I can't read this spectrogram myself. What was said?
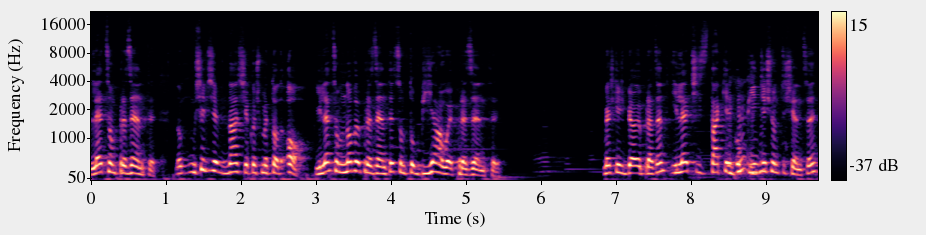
lecą prezenty. No musieliście znać jakąś metodę. O, i lecą nowe prezenty, są to białe prezenty. Miałeś jakiś biały prezent i leci z takiego Mhm, 50 tysięcy,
